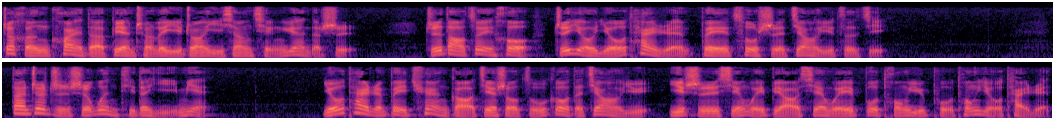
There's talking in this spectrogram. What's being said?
这很快的变成了一桩一厢情愿的事，直到最后，只有犹太人被促使教育自己。但这只是问题的一面。犹太人被劝告接受足够的教育，以使行为表现为不同于普通犹太人。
